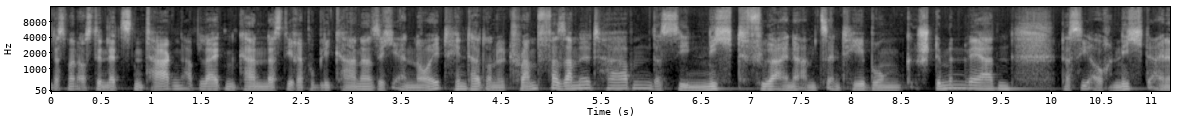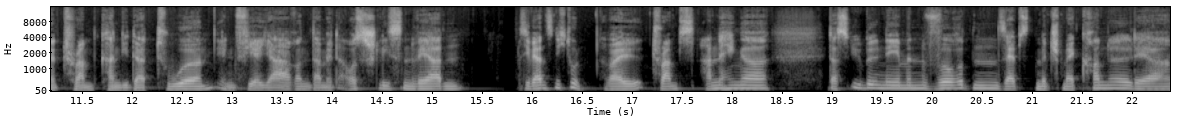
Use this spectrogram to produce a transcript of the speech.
dass man aus den letzten Tagen ableiten kann, dass die Republikaner sich erneut hinter Donald Trump versammelt haben, dass sie nicht für eine Amtsenthebung stimmen werden, dass sie auch nicht eine Trump-Kandidatur in vier Jahren damit ausschließen werden. Sie werden es nicht tun, weil Trumps Anhänger das übel nehmen würden. Selbst Mitch McConnell, der,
